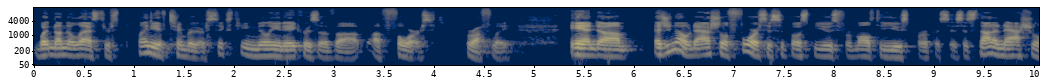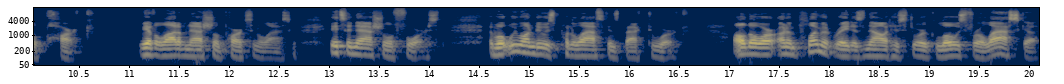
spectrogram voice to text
but nonetheless, there's plenty of timber. There are 16 million acres of, uh, forest, roughly. And um, as you know, national forest is supposed to be used for multi-use purposes. It's not a national park. We have a lot of national parks in Alaska. It's a national forest. And what we want to do is put Alaskans back to work. Although our unemployment rate is now at historic lows for Alaska,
